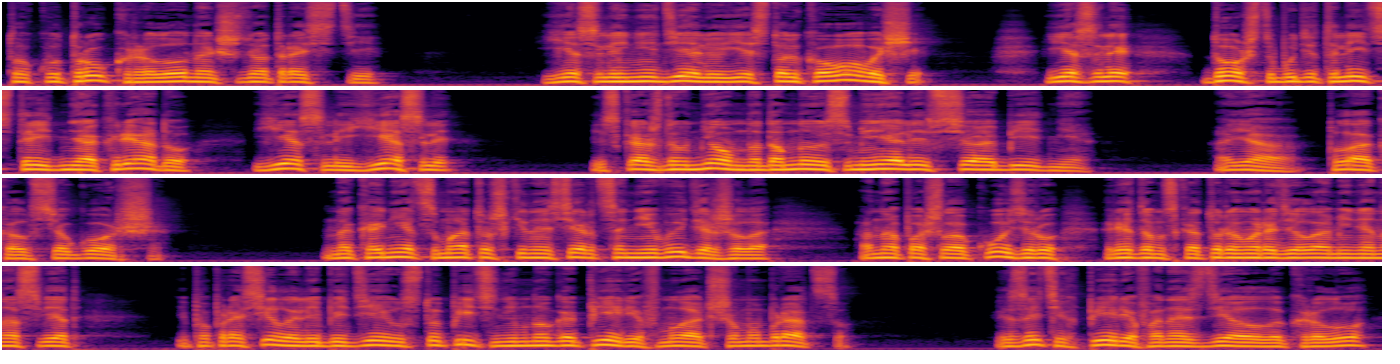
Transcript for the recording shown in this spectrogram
то к утру крыло начнет расти. Если неделю есть только овощи, если дождь будет лить три дня кряду, если, если... И с каждым днем надо мною смеялись все обиднее, а я плакал все горше. Наконец матушкино сердце не выдержало, она пошла к озеру, рядом с которым родила меня на свет, и попросила лебедей уступить немного перьев младшему братцу. Из этих перьев она сделала крыло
